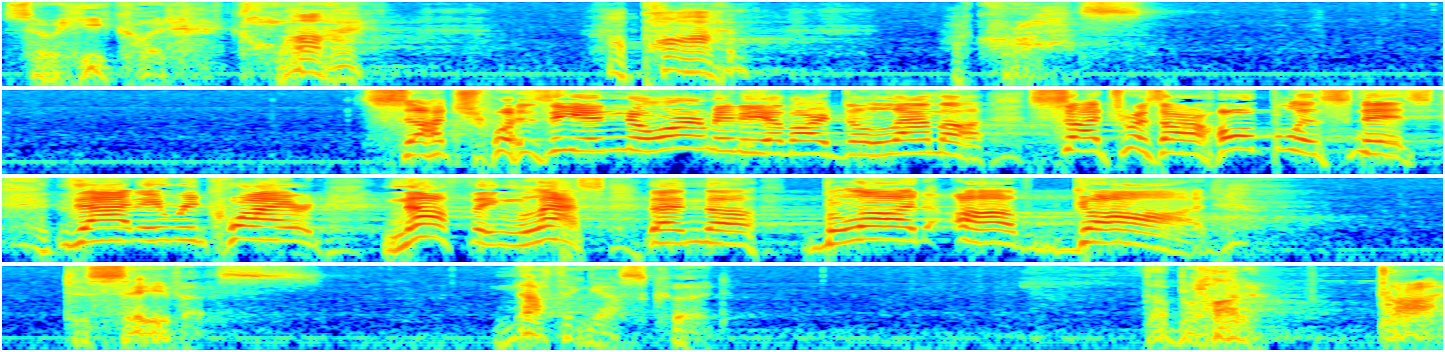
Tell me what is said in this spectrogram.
so he could climb upon a cross. Such was the enormity of our dilemma, such was our hopelessness, that it required nothing less than the blood of God to save us. Nothing else could. The blood of God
